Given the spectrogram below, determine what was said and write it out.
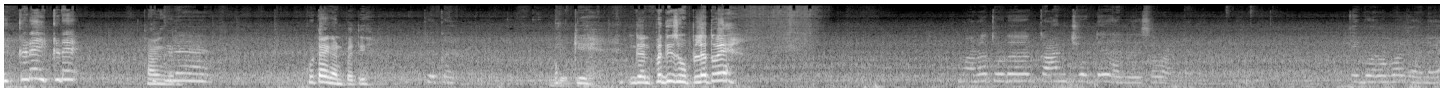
इकडे इकडे. थांब. कुठं आहे गणपती? तो काय ओके. गणपती झोपला तोय मला थोडं कान छोटे झाले असं वाटतं ते बरोबर झालंय.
